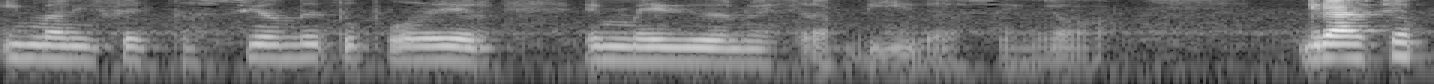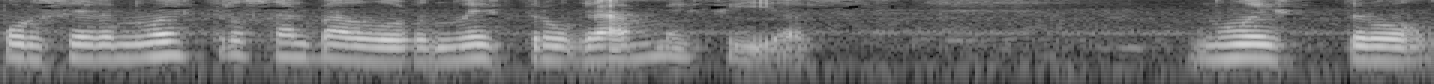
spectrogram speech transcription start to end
y manifestación de tu poder en medio de nuestras vidas, Señor. Gracias por ser nuestro Salvador, nuestro gran Mesías, nuestro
